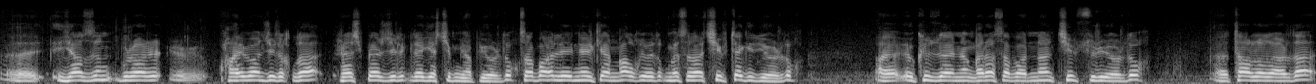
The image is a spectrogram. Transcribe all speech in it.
e, yazın buraları e, hayvancılıkla, reçbercilikle geçim yapıyorduk. Sabahleyin erken kalkıyorduk, mesela çifte gidiyorduk. E, Öküzlerle, kara sabanla çift sürüyorduk e, tarlalarda.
